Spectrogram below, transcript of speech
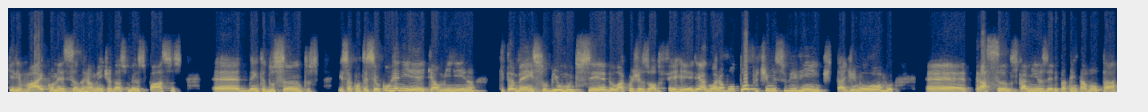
que ele vai começando realmente a dar os primeiros passos é, dentro do Santos. Isso aconteceu com o Renier, que é um menino que também subiu muito cedo lá com o Gesualdo Ferreira e agora voltou para o time sub-20. Está de novo é, traçando os caminhos dele para tentar voltar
